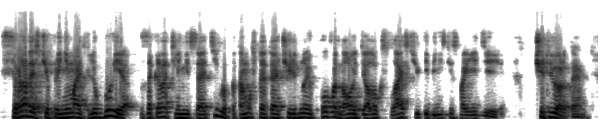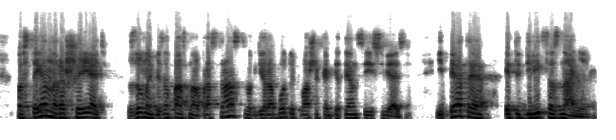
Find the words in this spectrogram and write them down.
С радостью принимать любые законодательные инициативы, потому что это очередной повод наладить диалог с властью и донести свои идеи. Четвертое. Постоянно расширять зону безопасного пространства, где работают ваши компетенции и связи. И пятое – это делиться знаниями.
